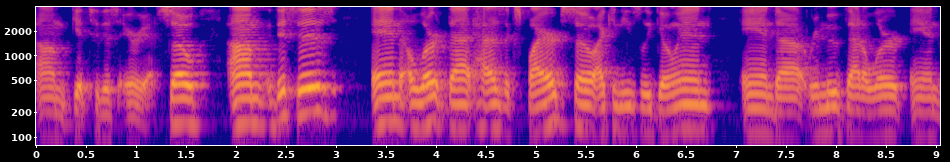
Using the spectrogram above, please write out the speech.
um, get to this area. So um, this is an alert that has expired, so I can easily go in and uh, remove that alert and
